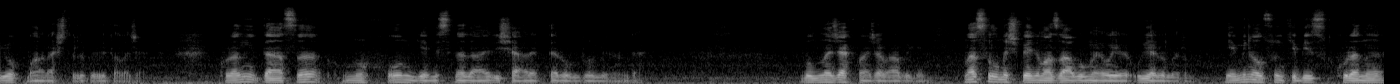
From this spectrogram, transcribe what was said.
Yok mu araştırıp öğüt alacak. Kur'an'ın iddiası Nuh'un gemisine dair işaretler olduğu yönünde. Bulunacak mı acaba bir gün? Nasılmış benim azabım uyarılarım? Yemin olsun ki biz Kur'an'ı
